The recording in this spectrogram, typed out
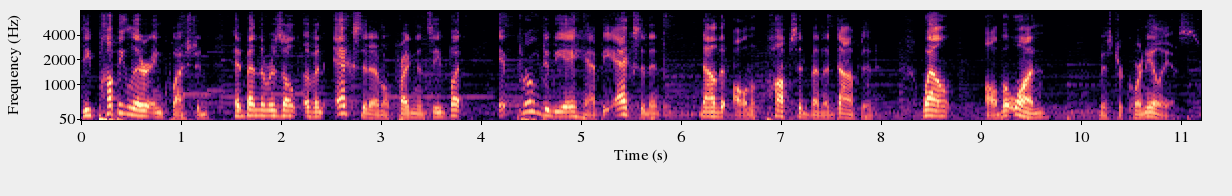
The puppy litter in question had been the result of an accidental pregnancy, but it proved to be a happy accident now that all the pups had been adopted. Well, all but one, Mr. Cornelius.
